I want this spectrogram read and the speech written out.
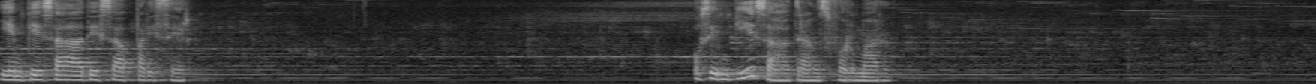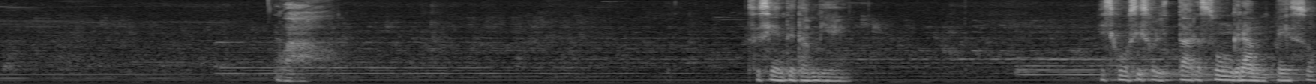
y empieza a desaparecer. O se empieza a transformar. Wow. Se siente tan bien. Es como si soltaras un gran peso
